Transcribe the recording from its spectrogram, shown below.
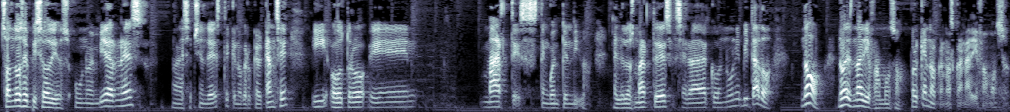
son dos episodios. Uno en viernes, a excepción de este, que no creo que alcance. Y otro en martes, tengo entendido. El de los martes será con un invitado. No, no es nadie famoso. ¿Por qué no conozco a nadie famoso?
